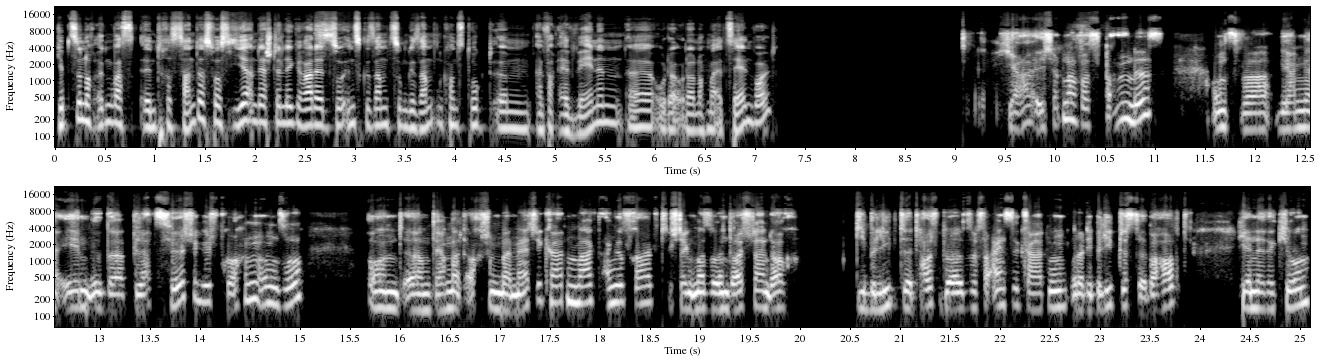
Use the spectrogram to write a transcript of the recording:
Gibt es denn noch irgendwas Interessantes, was ihr an der Stelle gerade so insgesamt zum gesamten Konstrukt ähm, einfach erwähnen äh, oder, oder nochmal erzählen wollt? Ja, ich habe noch was Spannendes. Und zwar, wir haben ja eben über Platzhirsche gesprochen und so. Und ähm, wir haben halt auch schon beim Magic-Kartenmarkt angefragt. Ich denke mal so in Deutschland auch die beliebte Tauschbörse für Einzelkarten oder die beliebteste überhaupt hier in der Region.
